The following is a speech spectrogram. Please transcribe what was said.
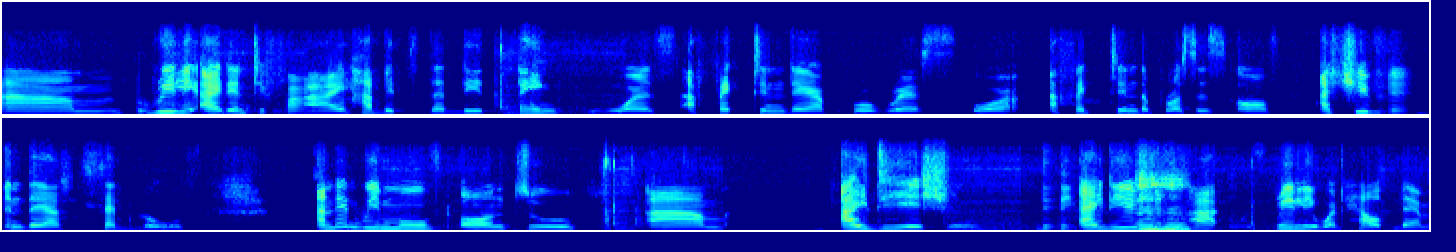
um, really identify habits that they think was affecting their progress or affecting the process of achieving their set goals. And then we moved on to um, ideation. The ideation mm-hmm. part was really what helped them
